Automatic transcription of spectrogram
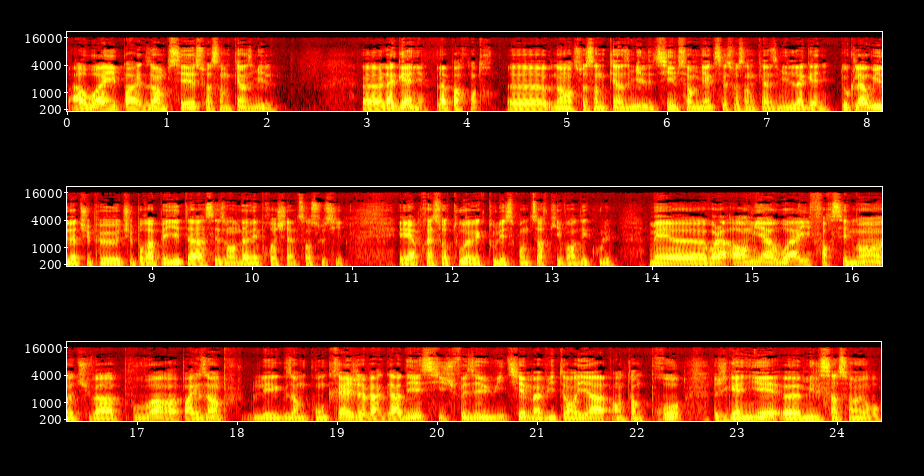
Hawaï, par exemple, c'est 75 000. Euh, la gagne là par contre. Euh, non, 75 000. Si, il me semble bien que c'est 75 000 la gagne. Donc là, oui, là tu peux, tu pourras payer ta saison de l'année prochaine sans souci. Et après, surtout avec tous les sponsors qui vont en découler. Mais euh, voilà, hormis Hawaï, forcément, tu vas pouvoir, par exemple, l'exemple concret, j'avais regardé, si je faisais huitième à Vitoria en tant que pro, je gagnais 1500 euros.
